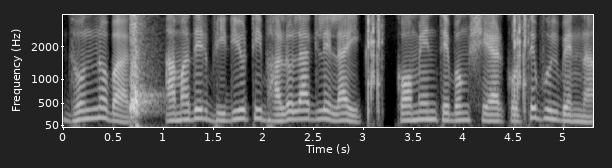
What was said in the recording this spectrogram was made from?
ধন্যবাদ। আমাদের ভিডিওটি ভালো লাগলে লাইক কমেন্ট এবং শেয়ার করতে ভুলবেন না।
